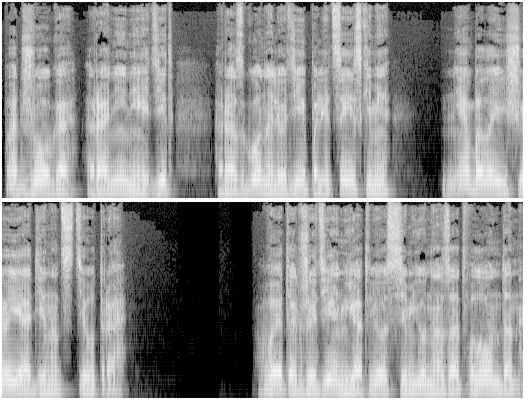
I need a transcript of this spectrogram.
поджога, ранения Эдит, разгона людей полицейскими, не было еще и одиннадцати утра. В этот же день я отвез семью назад в Лондон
